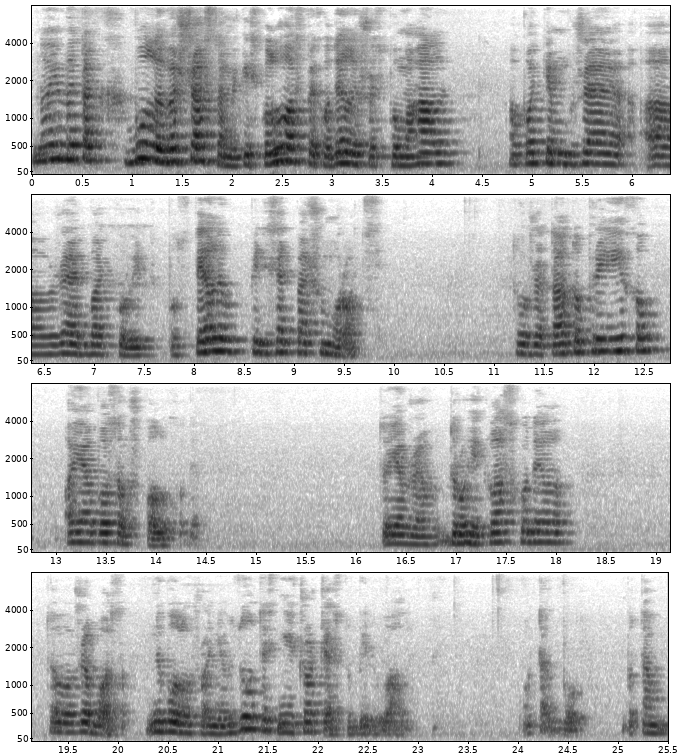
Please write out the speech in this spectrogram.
Ну і ми так були весь час, там якісь колгоспи, ходили, щось допомагали. А потім вже, а вже як батько відпустили в 51-му році. То вже тато приїхав, а я боса в школу ходила. То я вже в другий клас ходила, то вже боса. Не було що ні взутись, нічого чисто бідували. Отак було. Бо там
